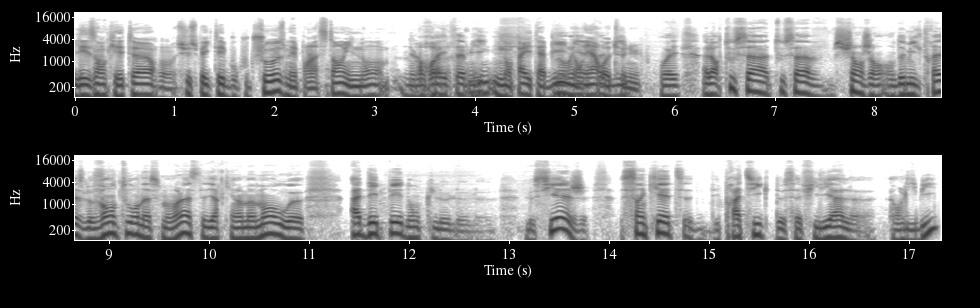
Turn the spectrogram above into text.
les enquêteurs ont suspecté beaucoup de choses, mais pour l'instant, ils n'ont pas établi. Ils n'ont pas établi, N'ont ils n'ont rien établi. retenu. Ouais. Alors tout ça, tout ça change en, en 2013. Le vent tourne à ce moment-là, c'est-à-dire qu'il y a un moment où euh, ADP, donc le, le, le, le siège, s'inquiète des pratiques de sa filiale euh, en Libye.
